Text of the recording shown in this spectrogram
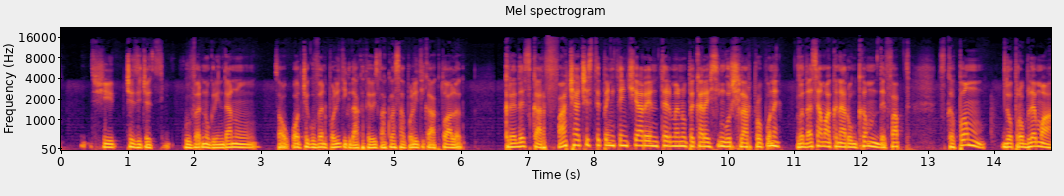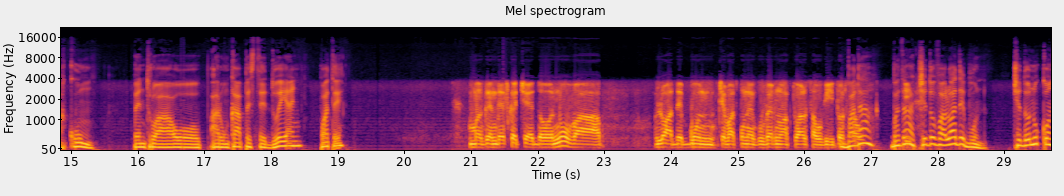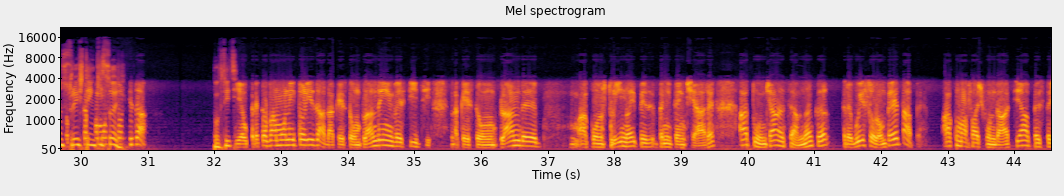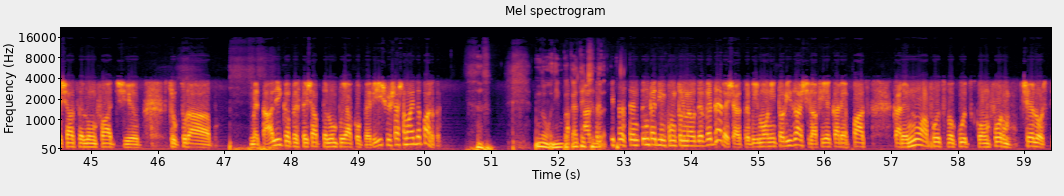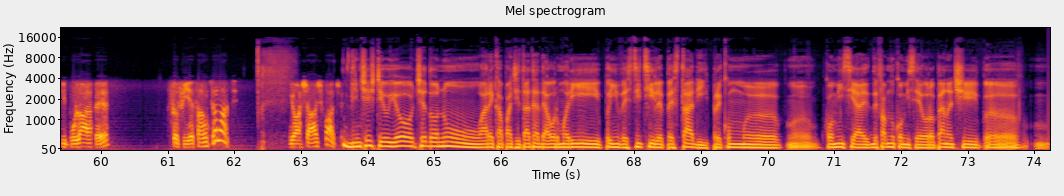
Și ce ziceți? Guvernul Grindeanu sau orice guvern politic, dacă te uiți la clasa politică actuală, credeți că ar face aceste penitenciare în termenul pe care singur și l-ar propune? Vă dați seama că ne aruncăm, de fapt, scăpăm de o problemă acum pentru a o arunca peste 2 ani, poate? Mă gândesc că CEDO nu va lua de bun ce va spune guvernul actual sau viitor. Ba sau... da, ba da, CEDO va lua de bun. CEDO nu construiește închisori. Monitoriza. Poftiți? Eu cred că va monitoriza dacă este un plan de investiții, dacă este un plan de a construi noi pe penitenciare, atunci înseamnă că trebuie să o luăm pe etape. Acum faci fundația, peste șase luni faci uh, structura metalică, peste șapte luni pui acoperișul și așa mai departe. Nu, din păcate... Ar ce trebui să se întâmple din punctul meu de vedere și ar trebui monitorizat și la fiecare pas care nu a fost făcut conform celor stipulate să fie sancționați. Eu așa aș face. Din ce știu eu, CEDO nu are capacitatea de a urmări investițiile pe stadii, precum uh, uh, Comisia, de fapt nu Comisia Europeană, ci uh, uh,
